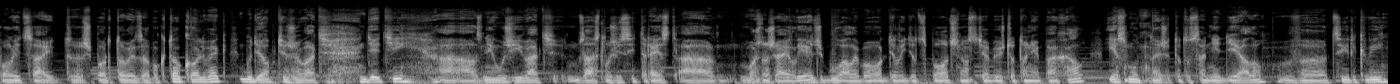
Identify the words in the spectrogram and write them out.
policajt, športovec alebo ktokoľvek, bude obťažovať deti a zneužívať, zaslúži si trest a možno, že aj liečbu alebo oddeliť od spoločnosti, aby už toto nepáchal. Je smutné, že toto sa nedialo v cirkvi,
